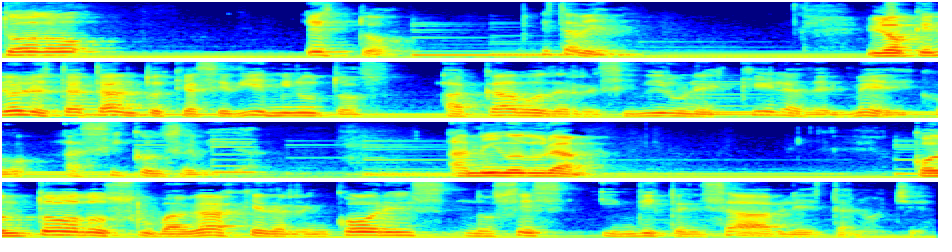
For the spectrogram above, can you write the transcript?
Todo esto está bien. Lo que no lo está tanto es que hace 10 minutos acabo de recibir una esquela del médico así concebida. Amigo Durán, con todo su bagaje de rencores, nos es indispensable esta noche.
